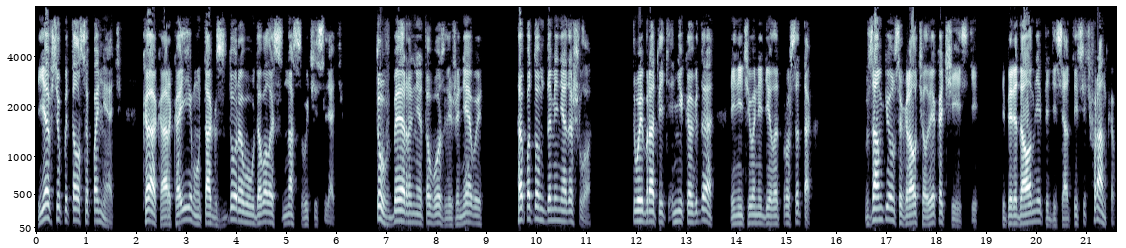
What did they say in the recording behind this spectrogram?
Я все пытался понять, как Аркаиму так здорово удавалось нас вычислять. То в Берне, то возле Женевы. А потом до меня дошло. Твой брат ведь никогда и ничего не делает просто так. В замке он сыграл человека чести и передал мне пятьдесят тысяч франков.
